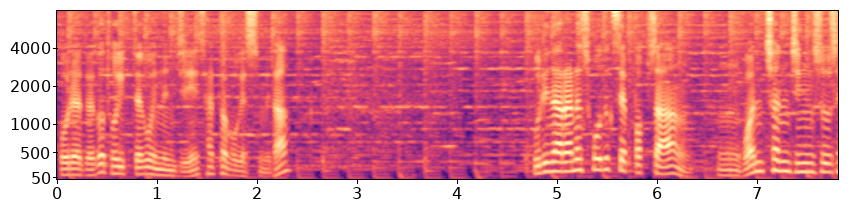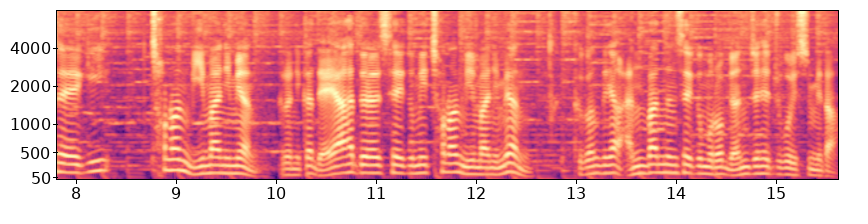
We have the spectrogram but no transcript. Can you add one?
고려되고 도입되고 있는지 살펴보겠습니다. 우리나라는 소득세법상 음, 원천 징수세액이 천 원 미만이면 그러니까 내야 될 세금이 천 원 미만이면 그건 그냥 안 받는 세금으로 면제해주고 있습니다.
